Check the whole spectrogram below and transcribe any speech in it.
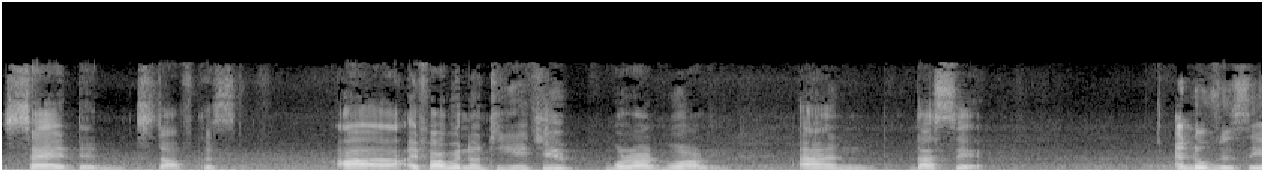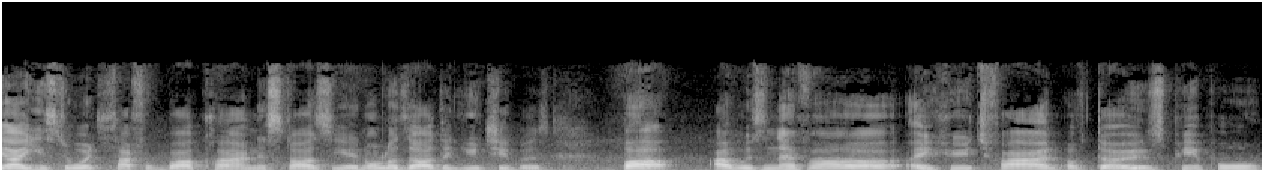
said and stuff because uh, if I went onto YouTube, Murad Merali, and that's it. And obviously, I used to watch Saffron Barker and Anastasia and all of the other YouTubers, but I was never a huge fan of those people.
